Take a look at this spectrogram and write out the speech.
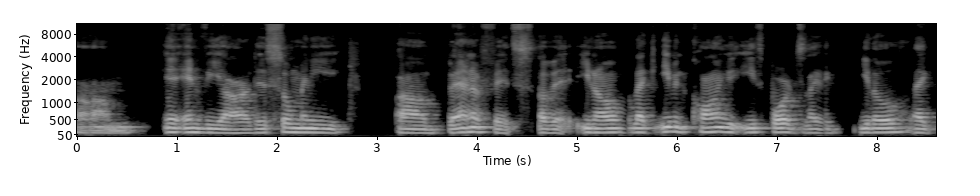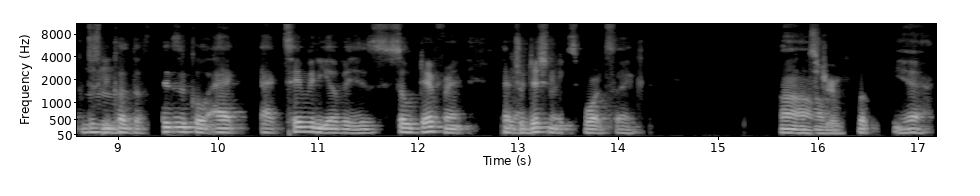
um in, in VR. There's so many um benefits of it, you know, like even calling it esports, like, you know, like just Mhm. because the physical act activity of it is so different than Yeah. traditional sports, like That's true. um, but yeah.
